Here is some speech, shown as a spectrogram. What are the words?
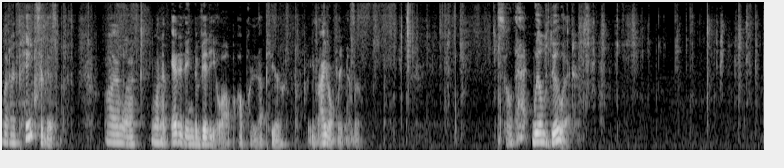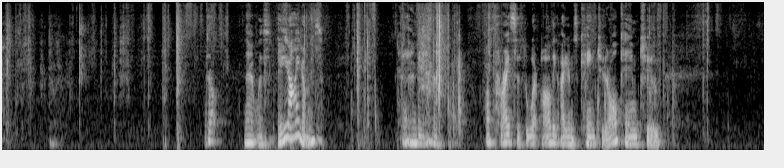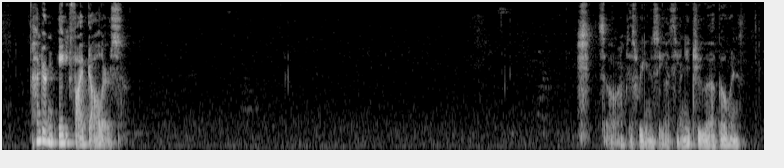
what I paid for this. I'll uh, when I'm editing the video, I'll I'll put it up here because I don't remember. So that will do it. So that was eight items. And a, a price to what all the items came to. It all came to $185. So I'm just reading to see. I see I need to uh, go and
